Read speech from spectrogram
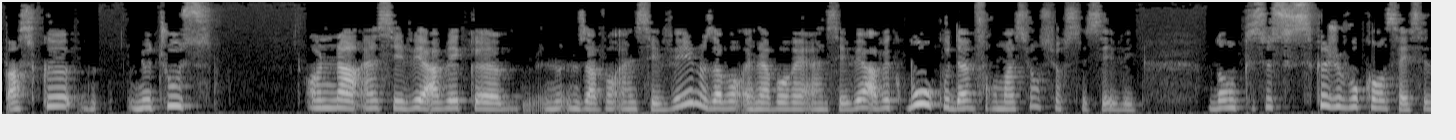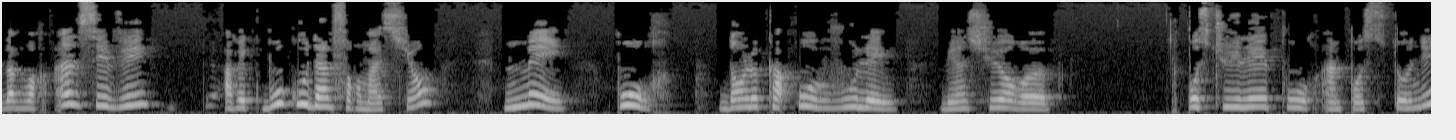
Parce que nous tous, on a un CV avec, euh, nous avons un CV, nous avons élaboré un CV avec beaucoup d'informations sur ce CV. Donc, ce, que je vous conseille, c'est d'avoir un CV avec beaucoup d'informations, mais pour, dans le cas où vous voulez, bien sûr, euh, postuler pour un poste donné,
